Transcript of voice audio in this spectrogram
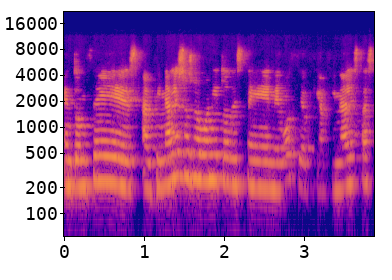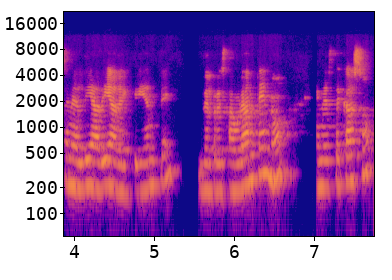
Entonces, al final eso es lo bonito de este negocio, que al final estás en el día a día del cliente, del restaurante, ¿no? En este caso,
